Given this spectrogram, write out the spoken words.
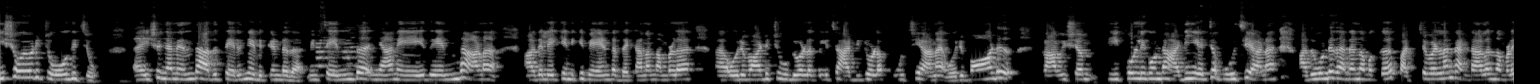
ഈശോയോട് ചോദിച്ചു. ഈശോ ഞാൻ എന്താ അത് തിരഞ്ഞെടുക്കേണ്ടത്? മീൻസ് എന്ത് ഞാൻ ഏത് എന്താണ് അതിലേക്ക് എനിക്ക് വേണ്ടത്? കാരണം നമ്മൾ ഒരുപാട് ചൂടുവെള്ളത്തിൽ ചാടിയിട്ടുള്ള പൂച്ചയാണ്. ഒരുപാട് പ്രാവശ്യം തീക്കൊള്ളി കൊണ്ട് അടിയേറ്റ പൂച്ചയാണ്. അതുകൊണ്ട് തന്നെ നമുക്ക് പച്ചവെള്ളം കണ്ടാലും നമ്മൾ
